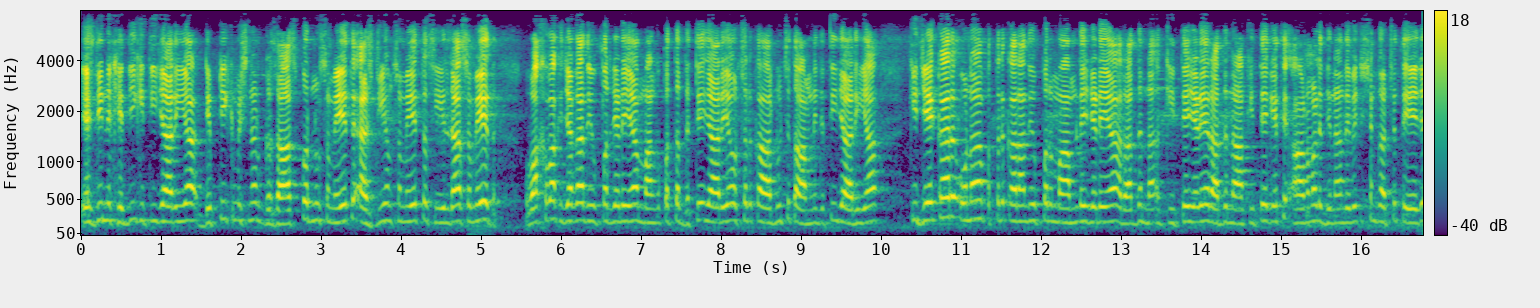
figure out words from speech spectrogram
ਇਸ ਦੀ ਨਿਖੇਧੀ ਕੀਤੀ ਜਾ ਰਹੀ ਆ। ਡਿਪਟੀ ਕਮਿਸ਼ਨਰ ਗੁਰਦਾਸਪੁਰ ਨੂੰ ਸਮੇਤ, ਐਸਡੀਐਮ ਸਮੇਤ, ਤਹਿਸੀਲਦਾਰ ਸਮੇਤ ਵੱਖ-ਵੱਖ ਜਗ੍ਹਾ ਦੇ ਉੱਪਰ ਜਿਹੜੇ ਆ ਮੰਗ ਪੱਤਰ ਦਿੱਤੇ ਜਾ ਰਹੇ ਆ ਔਰ ਸਰਕਾਰ ਨੂੰ ਚੇਤਾਵਨੀ ਦਿੱਤੀ ਜਾ ਰਹੀ ਆ ਕਿ ਜੇਕਰ ਉਹਨਾਂ ਪੱਤਰਕਾਰਾਂ ਦੇ ਉੱਪਰ ਮਾਮਲੇ ਜਿਹੜੇ ਆ ਰੱਦ ਨਾ ਕੀਤੇ, ਜਿਹੜੇ ਰੱਦ ਨਾ ਕੀਤੇ ਗਏ, ਤੇ ਆਉਣ ਵਾਲੇ ਦਿਨਾਂ ਦੇ ਵਿੱਚ ਸੰਘਰਸ਼ ਤੇਜ਼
